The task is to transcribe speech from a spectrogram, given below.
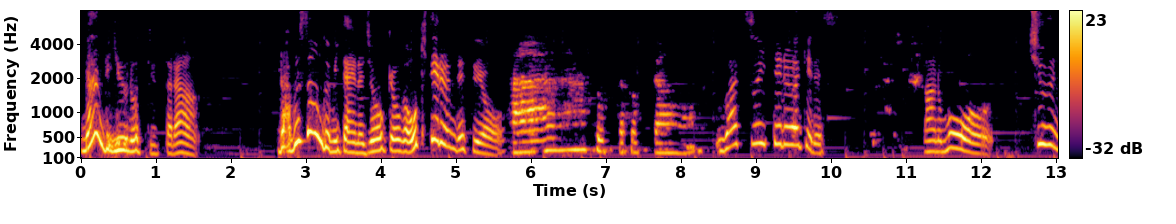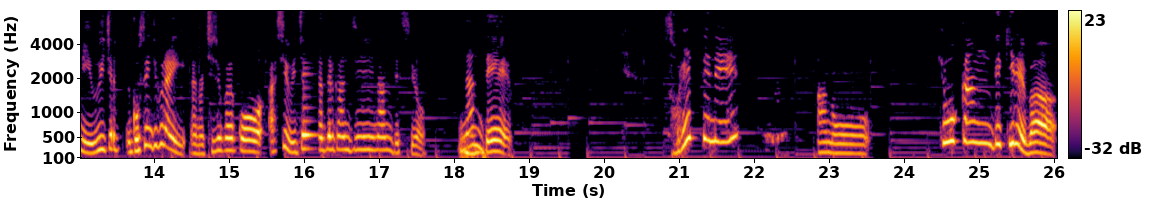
なんで言うのって言ったら、ラブソングみたいな状況が起きてるんですよ。ああ、そっかそっか。浮ついてるわけです。あの、もう、宙に浮いちゃ、5センチぐらい、あの、地上からこう、足浮いちゃってる感じなんですよ。なんで、それってね、あの、共感できれば、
